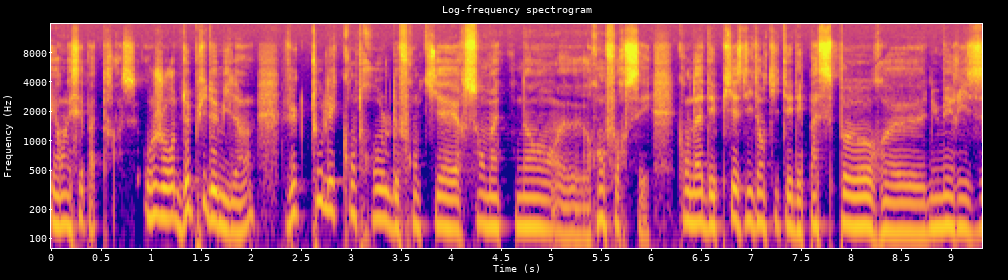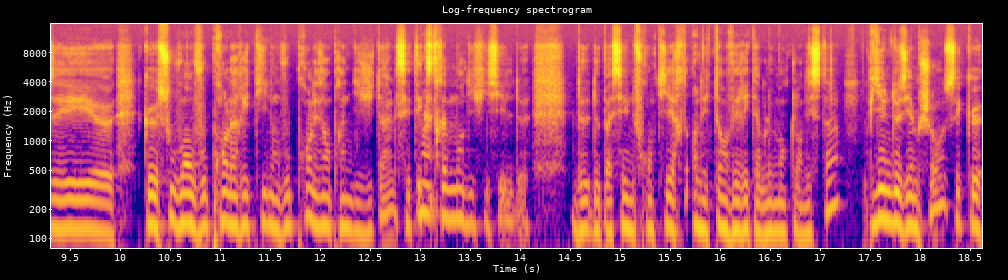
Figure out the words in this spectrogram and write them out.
Et on ne laissait pas de traces. Aujourd'hui, depuis 2001, vu que tous les contrôles de frontières sont maintenant euh, renforcés, qu'on a des pièces d'identité, des passeports euh, numérisés, euh, que souvent on vous prend la rétine, on vous prend les empreintes digitales, c'est extrêmement difficile de, de, passer une frontière en étant véritablement clandestin. Puis il y a une deuxième chose, c'est que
